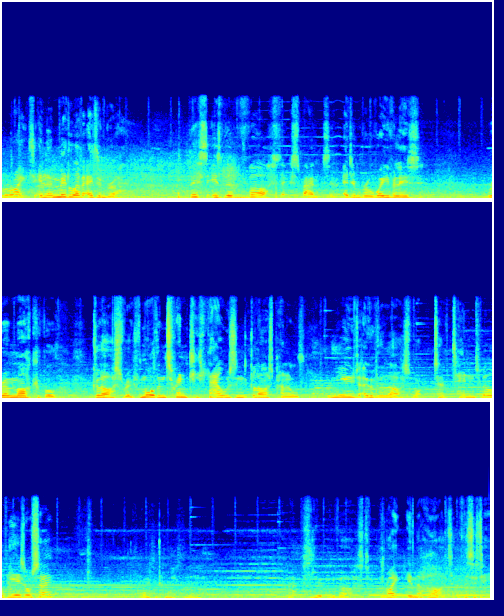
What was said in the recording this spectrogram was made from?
Right in the middle of Edinburgh. This is the vast expanse of Edinburgh Waverley's remarkable glass roof. More than 20,000 glass panels renewed over the last, what, 10, 12 years or so? Right across there. Absolutely vast. Right in the heart of the city.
